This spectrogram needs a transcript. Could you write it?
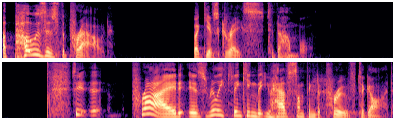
opposes the proud, but gives grace to the humble. See, uh, pride is really thinking that you have something to prove to God.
